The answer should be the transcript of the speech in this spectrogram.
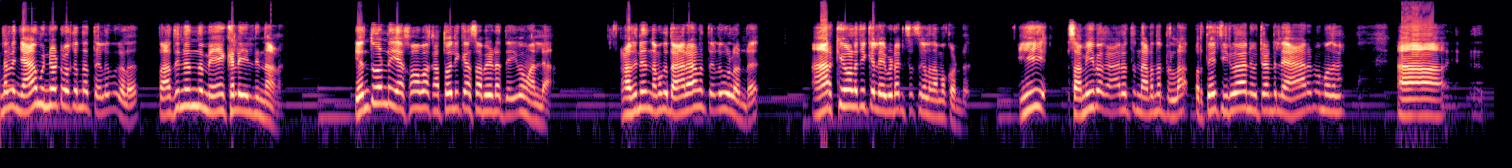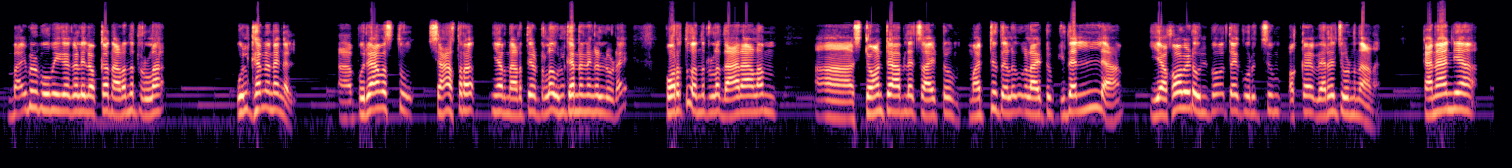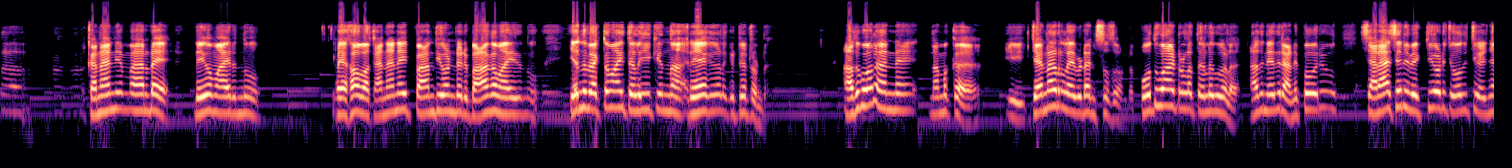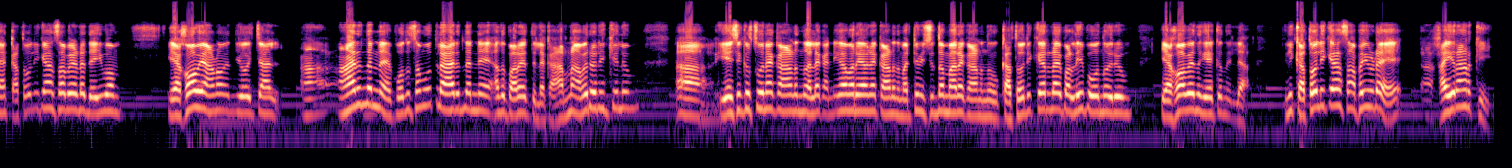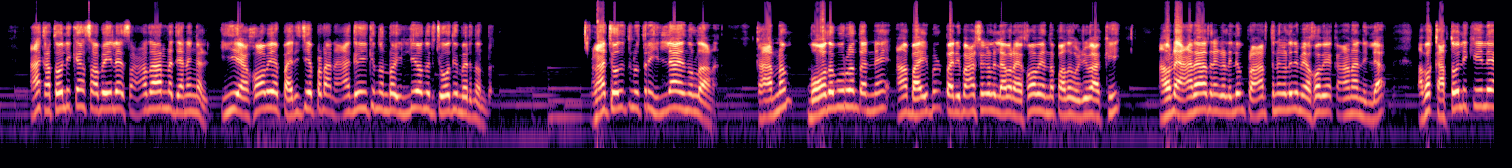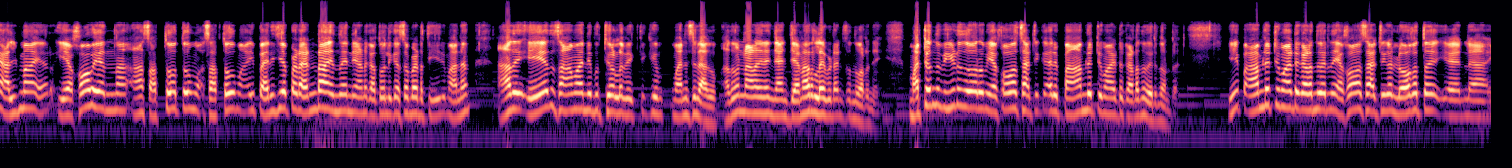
എന്നാലും ഞാൻ മുന്നോട്ട് വെക്കുന്ന തെളിവുകൾ പതിനൊന്ന് മേഖലയിൽ നിന്നാണ്. എന്തുകൊണ്ട് യഹോവ കത്തോലിക്ക സഭയുടെ ദൈവമല്ല? അതിന് നമുക്ക് ധാരാളം തെളിവുകളുണ്ട്. ആർക്കിയോളജിക്കൽ എവിഡൻസസുകൾ നമുക്കുണ്ട്. ഈ സമീപകാലത്ത് നടന്നിട്ടുള്ള പ്രത്യേകിച്ച് ഇരുപതാം നൂറ്റാണ്ടിലെ ആരംഭം മുതൽ ബൈബിൾ ഭൂമികകളിലൊക്കെ നടന്നിട്ടുള്ള ഉത്ഖനനങ്ങൾ പുരാവസ്തു ശാസ്ത്രജ്ഞർ നടത്തിയിട്ടുള്ള ഉത്ഖനനങ്ങളിലൂടെ പുറത്തു വന്നിട്ടുള്ള ധാരാളം സ്റ്റോൺ ടാബ്ലറ്റ്സ് ആയിട്ടും മറ്റു തെളിവുകളായിട്ടും ഇതെല്ലാം യഹോവയുടെ ഉത്ഭവത്തെ കുറിച്ചും ഒക്കെ വിരൽ ചൂണ്ടുന്നതാണ്. കനാന്യ കനാന്യന്മാരുടെ ദൈവമായിരുന്നു യഹോവ. കനാനൈറ്റ് പാന്തിയോന്റെ ഒരു ഭാഗമായിരുന്നു എന്ന് വ്യക്തമായി തെളിയിക്കുന്ന രേഖകൾ കിട്ടിയിട്ടുണ്ട്. അതുപോലെ തന്നെ നമുക്ക് ഈ ജനറൽ എവിഡൻസസ് ഉണ്ട്. പൊതുവായിട്ടുള്ള തെളിവുകൾ അതിനെതിരാണ്. ഇപ്പൊ ഒരു ശരാശരി വ്യക്തിയോട് ചോദിച്ചു കഴിഞ്ഞാൽ കത്തോലിക്ക സഭയുടെ ദൈവം യഹോവയാണോ എന്ന് ചോദിച്ചാൽ ആരും തന്നെ പൊതുസമൂഹത്തിൽ ആരും തന്നെ അത് പറയത്തില്ല. കാരണം അവരൊരിക്കലും യേശുക്രിസ്തുവിനെ കാണുന്നു അല്ല കന്യകാമറിയാവിനെ കാണുന്നു മറ്റു വിശുദ്ധന്മാരെ കാണുന്നു. കത്തോലിക്കരുടെ പള്ളിയിൽ പോകുന്നവരും യഹോവയെന്ന് കേൾക്കുന്നില്ല. ഇനി കത്തോലിക്ക സഭയുടെ ഹൈറാർക്കി ആ കത്തോലിക്ക സഭയിലെ സാധാരണ ജനങ്ങൾ ഈ യഹോവയെ പരിചയപ്പെടാൻ ആഗ്രഹിക്കുന്നുണ്ടോ ഇല്ലയോ എന്നൊരു ചോദ്യം വരുന്നുണ്ട്. ആ ചോദ്യത്തിന് ഉത്തരം ഇല്ല എന്നുള്ളതാണ്. കാരണം ബോധപൂർവം തന്നെ ആ ബൈബിൾ പരിഭാഷകളിൽ അവർ യഹോവ എന്ന പദം ഒഴിവാക്കി അവരുടെ ആരാധനകളിലും പ്രാർത്ഥനകളിലും യഹോവയെ കാണാനില്ല. അപ്പൊ കത്തോലിക്കയിലെ അൽമായർ യഹോവ എന്ന ആ സത്വത്വവും സത്വവുമായി പരിചയപ്പെടേണ്ട എന്ന് തന്നെയാണ് കത്തോലിക്ക സഭയുടെ തീരുമാനം. അത് ഏത് സാമാന്യ ബുദ്ധിയുള്ള വ്യക്തിക്കും മനസ്സിലാകും. അതുകൊണ്ടാണ് അതിനെ ഞാൻ ജനറൽ എവിഡൻസ് എന്ന് പറഞ്ഞത്. മറ്റൊന്ന് വീട് തോറും യഹോവ സാക്ഷിക്കാർ പാംലെറ്റുമായിട്ട് കടന്നു വരുന്നുണ്ട്. ഈ പാംലെറ്റുമായിട്ട് കടന്നു വരുന്ന യഹോവ സാക്ഷികൾ ലോകത്ത്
